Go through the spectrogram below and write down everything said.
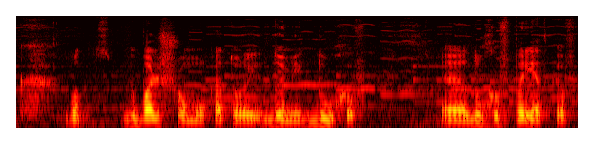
к, вот, к большому, который домик духов, духов предков,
